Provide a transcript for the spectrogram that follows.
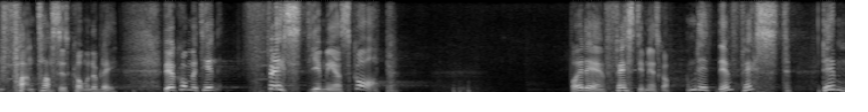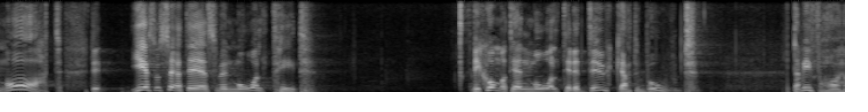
Och fantastiskt kommer det bli. Vi har kommit till en festgemenskap. Vad är det, en festgemenskap? Ja, men det, det är en fest, det är mat. Det, Jesus säger att det är som en måltid. Vi kommer till en måltid, ett dukat bord. Där vi får ha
